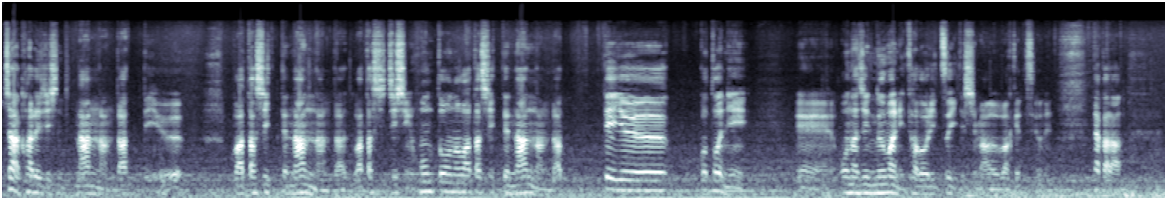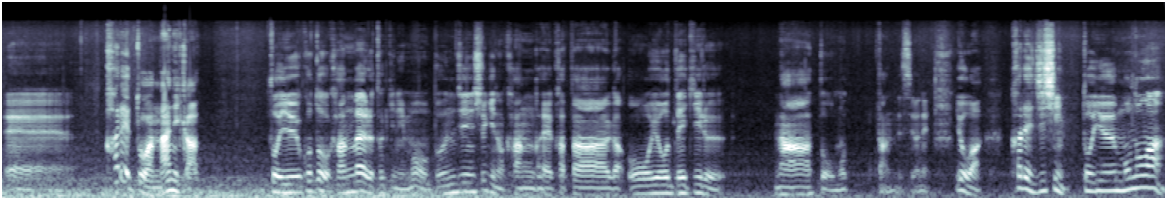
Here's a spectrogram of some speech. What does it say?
じゃあ彼自身って何なんだっていう、私って何なんだ私自身、本当の私って何なんだっていうことに、えー同じ沼にたどり着いてしまうわけですよね。だから、えー彼とは何かということを考えるときにも、文人主義の考え方が応用できるなぁと思ったんですよね。要は、彼自身というものは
